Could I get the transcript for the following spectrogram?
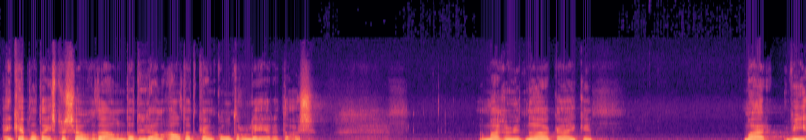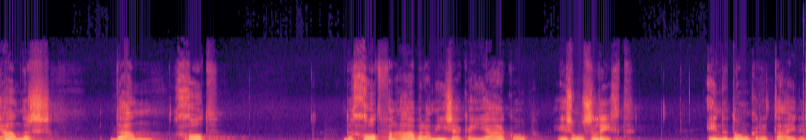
Ik heb dat expres zo gedaan omdat u dan altijd kan controleren thuis. Dan mag u het nakijken. Maar wie anders dan God, de God van Abraham, Isaac en Jacob, is ons licht in de donkere tijden.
